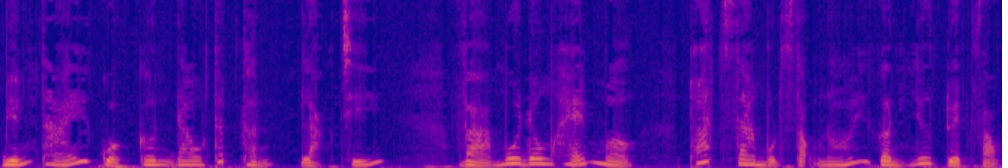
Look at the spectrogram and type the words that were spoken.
biến thái của cơn đau thất thần, lạc trí, và môi Đông hé mở, thoát ra một giọng nói gần như tuyệt vọng.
